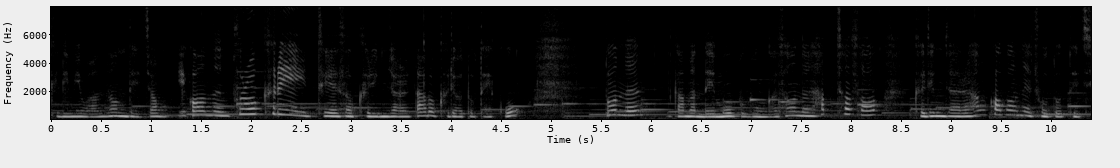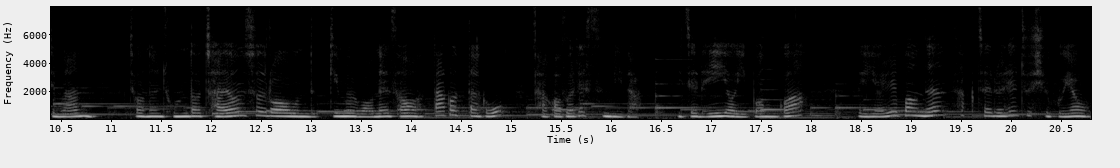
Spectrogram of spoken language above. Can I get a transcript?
그림이 완성되죠. 이거는 프로크리에이트에서 그림자를 따로 그려도 되고 또는 까만 네모 부분과 선을 합쳐서 그림자를 한꺼번에 줘도 되지만 저는 좀 더 자연스러운 느낌을 원해서 따로따로 작업을 했습니다. 이제 레이어 2번과 레이어 1번은 삭제를 해주시고요.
